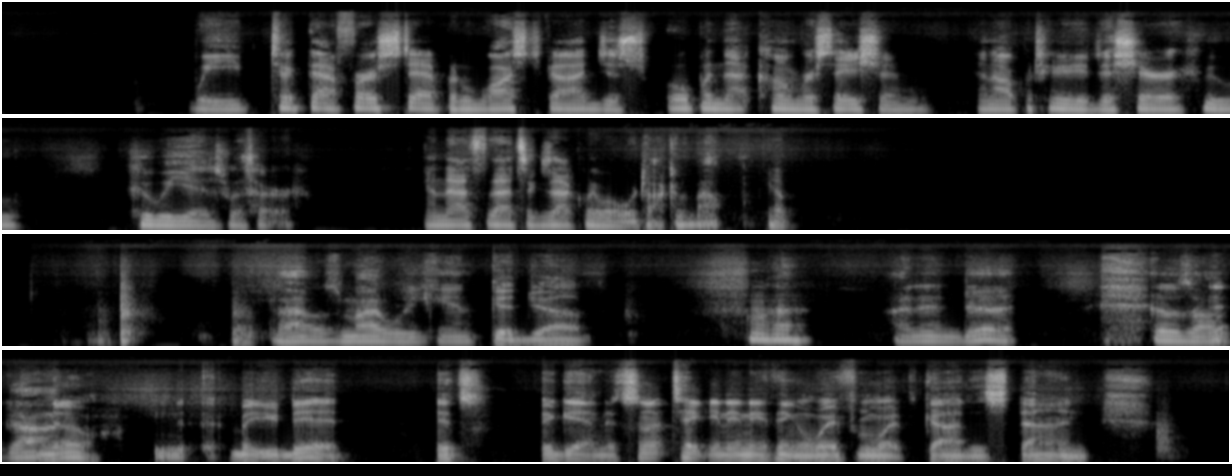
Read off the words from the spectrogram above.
we took that first step and watched God just open that conversation, an opportunity to share who who he is with her. And that's that's exactly what we're talking about. Yep. That was my weekend. Good job. I didn't do it. It was all God. No, but you did. It's again, it's not taking anything away from what God has done,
